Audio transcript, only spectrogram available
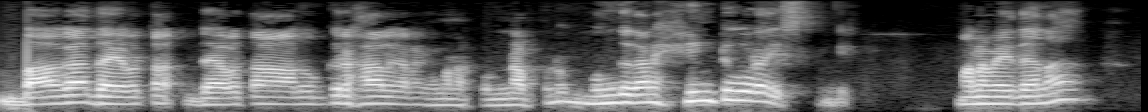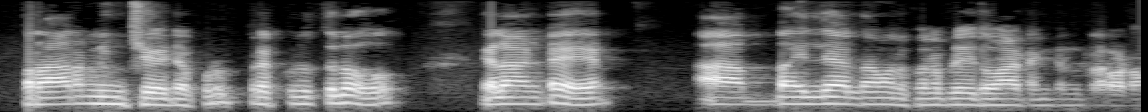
బాగా దేవత దేవతా అనుగ్రహాలు కనుక మనకు ఉన్నప్పుడు ముందుగానే హింట్ కూడా ఇస్తుంది. మనం ఏదైనా ప్రారంభించేటప్పుడు ప్రకృతిలో ఎలా అంటే ఆ బయలుదేరదాం అనుకున్నప్పుడు ఏదో ఆటంకం రావడం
